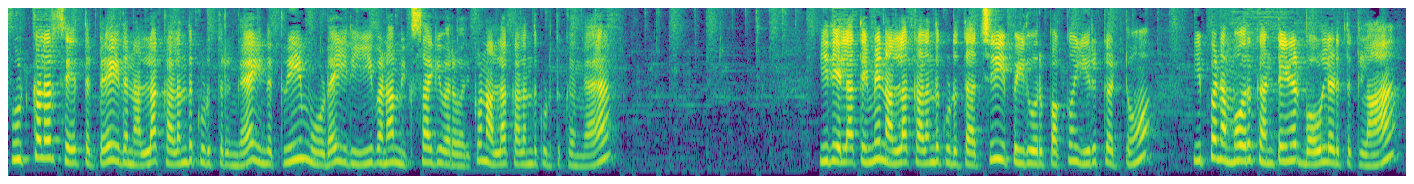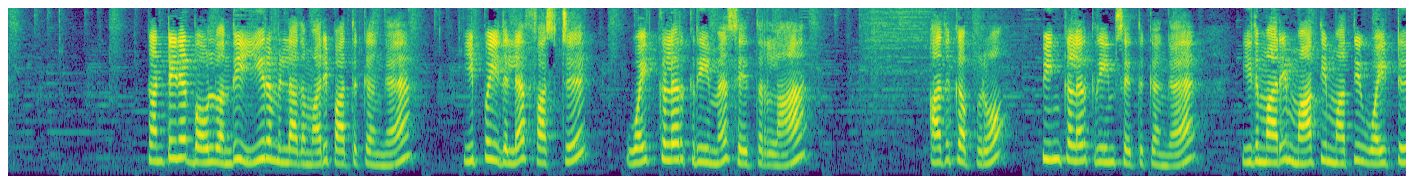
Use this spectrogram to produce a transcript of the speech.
ஃபுட் கலர் சேர்த்துட்டு இதை நல்லா கலந்து கொடுத்துருங்க. இந்த க்ரீமோட இது ஈவனாக மிக்ஸ் ஆகி வர வரைக்கும் நல்லா கலந்து கொடுத்துக்கோங்க. இது எல்லாத்தையுமே நல்லா கலந்து கொடுத்தாச்சு. இப்போ இது ஒரு பக்கம் இருக்கட்டும். இப்போ நம்ம ஒரு கண்டெய்னர் பவுல் எடுத்துக்கலாம். கண்டெய்னர் பவுல் வந்து ஈரம் இல்லாத மாதிரி பார்த்துக்கங்க. இப்போ இதில் ஃபஸ்ட்டு ஒயிட் கலர் க்ரீமை சேர்த்துடலாம். அதுக்கப்புறம் பிங்க் கலர் க்ரீம் சேர்த்துக்கங்க. இது மாதிரி மாற்றி மாற்றி ஒயிட்டு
